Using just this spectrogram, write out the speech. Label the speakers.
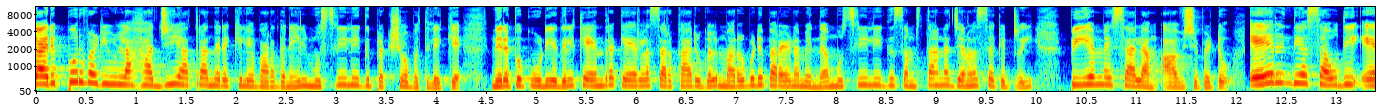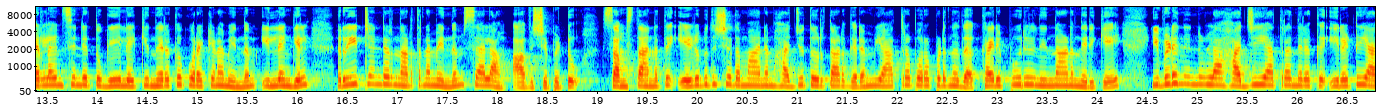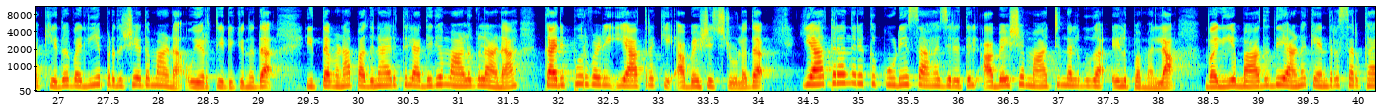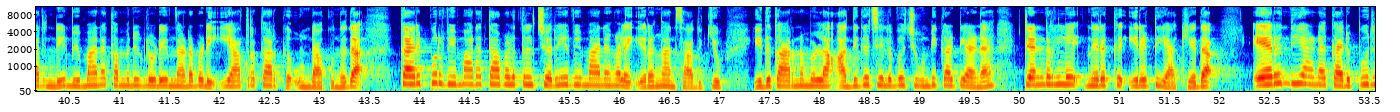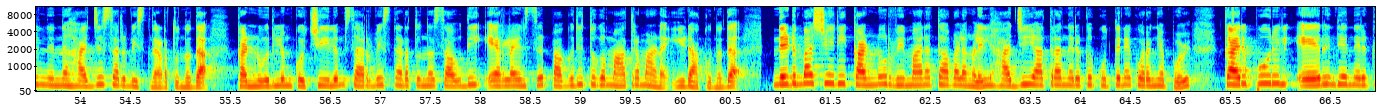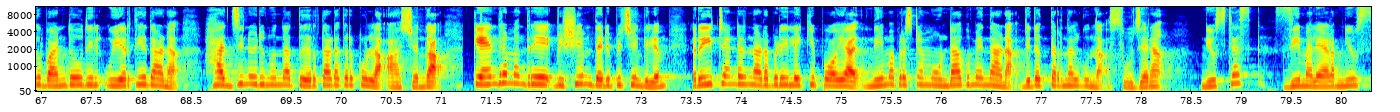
Speaker 1: കരിപ്പൂർ വഴിയുള്ള ഹജ്ജ് യാത്രാ നിരക്കിലെ വർധനയിൽ മുസ്ലിം ലീഗ് പ്രക്ഷോഭത്തിലേക്ക്. നിരക്ക് കൂടിയതിൽ കേന്ദ്ര കേരള സർക്കാരുകൾ മറുപടി പറയണമെന്ന് മുസ്ലിം ലീഗ് സംസ്ഥാന general secretary P M A Salam ആവശ്യപ്പെട്ടു. എയർ ഇന്ത്യ സൗദി എയർലൈൻസിന്റെ തുകയിലേക്ക് നിരക്ക് കുറയ്ക്കണമെന്നും ഇല്ലെങ്കിൽ റീടെൻഡർ നടത്തണമെന്നും സലാം ആവശ്യപ്പെട്ടു. സംസ്ഥാനത്ത് എഴുപത് ശതമാനം ഹജ്ജ് തീർത്ഥാടകരും യാത്ര പുറപ്പെടുന്നത് കരിപ്പൂരിൽ നിന്നാണെന്നിരിക്കെ ഇവിടെ നിന്നുള്ള ഹജ്ജ് യാത്രാ നിരക്ക് ഇരട്ടിയാക്കിയത് വലിയ പ്രതിഷേധമാണ് ഉയർത്തിയിരിക്കുന്നത്. ഇത്തവണ പതിനായിരത്തിലധികം ആളുകളാണ് കരിപ്പൂർ വഴി യാത്രയ്ക്ക് അപേക്ഷിച്ചിട്ടുള്ളത്. യാത്രാ നിരക്ക് കൂടിയ സാഹചര്യത്തിൽ അപേക്ഷ മാറ്റി നൽകുക എളുപ്പമല്ല. വലിയ ബാധ്യതയാണ് കേന്ദ്ര സർക്കാരിന്റെയും വിമാന കമ്പനികളുടെയും നടപടി യാത്രക്കാർക്ക് ഉണ്ടാക്കുന്നത്. കരിപ്പൂർ വിമാനത്താവളത്തിൽ ചെറിയ വിമാനങ്ങളെ ഇറങ്ങാൻ സാധിക്കൂ. ഇത് കാരണമുള്ള അധിക ചെലവ് ചൂണ്ടിക്കാട്ടിയാണ് ടെൻഡറിലെ നിരക്ക് ഇരട്ടിയാക്കിയത്. എയർ ഇന്ത്യയാണ് കരിപ്പൂരിൽ നിന്ന് ഹജ്ജ് സർവീസ് നടത്തുന്നത്. കണ്ണൂരിലും കൊച്ചിയിലും സർവീസ് നടത്തുന്ന സൗദി എയർലൈൻസ് പകുതി തുക മാത്രമാണ് ഈടാക്കുന്നത്. നെടുമ്പാശ്ശേരി കണ്ണൂർ വിമാനത്താവളങ്ങളിൽ ഹജ്ജ് യാത്രാ നിരക്ക് കുത്തനെ കുറഞ്ഞപ്പോൾ കരിപ്പൂരിൽ എയർ ഇന്ത്യ നിരക്ക് വൻതോതിൽ ഉയർത്തിയതാണ് ഹജ്ജിനൊരുങ്ങുന്ന തീർത്ഥാടകർക്കുള്ള ആശങ്ക. കേന്ദ്രമന്ത്രിയെ വിഷയം ധരിപ്പിച്ചെങ്കിലും റീടെൻഡർ നടപടിയിലേക്ക് പോയാൽ നിയമപ്രശ്നം ഉണ്ടാകുമെന്നാണ് വിദഗ്ധർ നൽകുന്ന സൂചന. News desk C Malayalam news.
